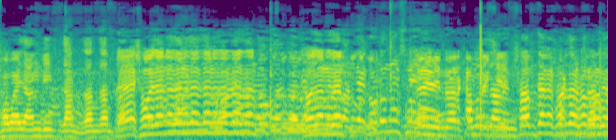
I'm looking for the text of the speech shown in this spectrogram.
সবাই জানবি জান জান জান। সবাই জানে জানে জানে জানে জানে জানে সবাই জানে জানে সব জায়গা সব জায়গা সব জায়গা।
